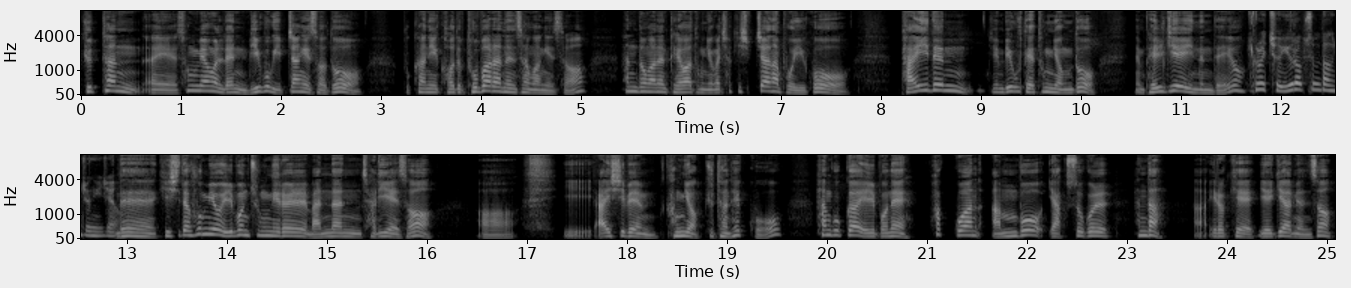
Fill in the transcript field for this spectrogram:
규탄의 성명을 낸 미국 입장에서도 북한이 거듭 도발하는 상황에서 한동안은 대화 동력을 찾기 쉽지 않아 보이고 바이든 지금 미국 대통령도 벨기에에 있는데요. 그렇죠. 유럽 순방 중이죠. 네, 기시다 후미오 일본 총리를 만난 자리에서 어, 이 ICBM 강력 규탄했고 한국과 일본의 확고한 안보 약속을 한다. 아, 이렇게 얘기하면서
